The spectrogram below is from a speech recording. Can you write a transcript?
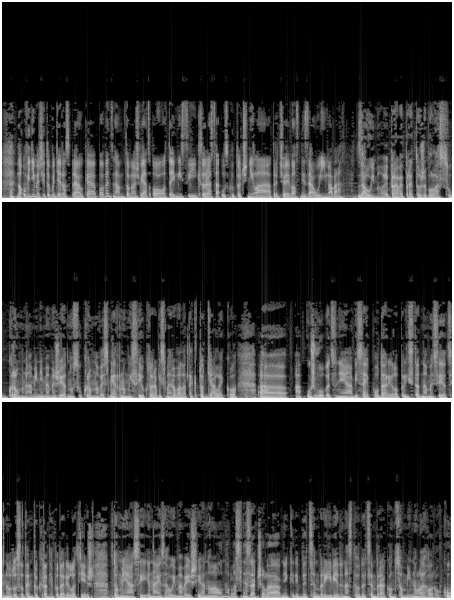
no uvidíme, či to bude rozprávka. Povedz nám Tomáš viac o tej misii, ktorá sa uskutočnila a prečo je vlastne zaujímavá. Zaujímavé práve preto, že bola súkromná. My nemáme žiadnu súkromnú vesmírnu misiu, ktorá by smerovala takto ďaleko a, a už vôbec nie, aby sa jej podarilo pristať na mesiaci, no to sa tentokrát nepodarilo tiež. V tom je asi najzaujímavejšia. No a ona vlastne začala niekedy v decembri, v 11. decembra, koncom minulého roku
